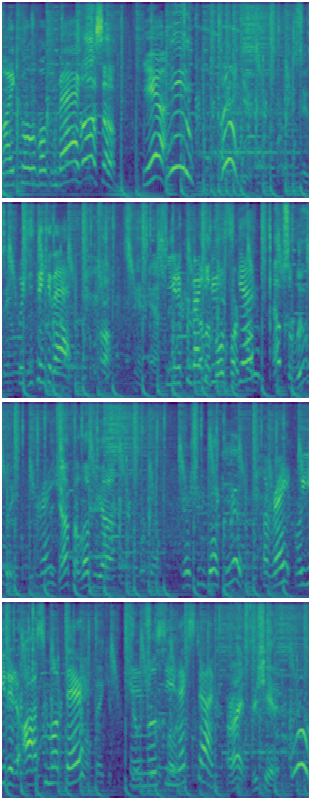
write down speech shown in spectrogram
Michael, welcome back. Awesome! Yeah. Woo! Woo! Thank you, Susie. What'd you think of that? Oh, it's fantastic. You gonna come back and do both this parts. again? Absolutely. All The jump, I love the, uh, parachuting back in. All right. Well, you did awesome up there, Oh, thank you. Show- and show we'll see you next time. All right, appreciate it. Woo!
